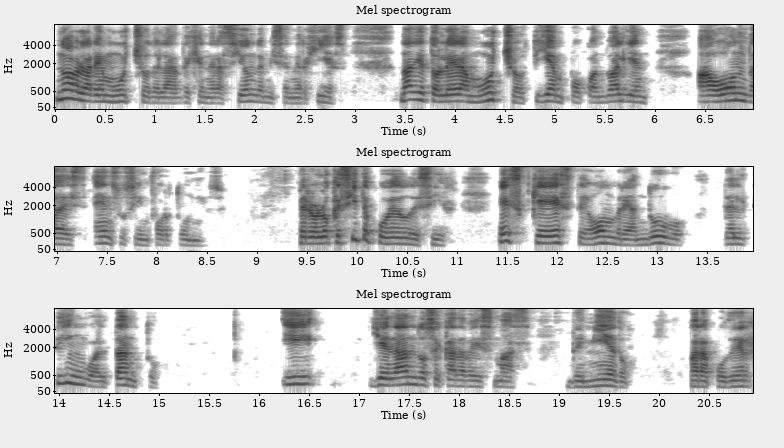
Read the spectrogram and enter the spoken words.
No hablaré mucho de la degeneración de mis energías. Nadie tolera mucho tiempo cuando alguien ahonda en sus infortunios. Pero lo que sí te puedo decir es que este hombre anduvo del tingo al tanto y llenándose cada vez más de miedo para poder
